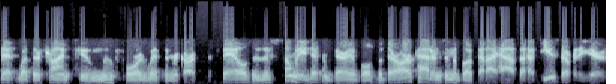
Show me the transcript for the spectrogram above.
fit what they're trying to move forward with in regards to sales. And There's so many different variables, but there are patterns in the book that I have that I've used over the years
